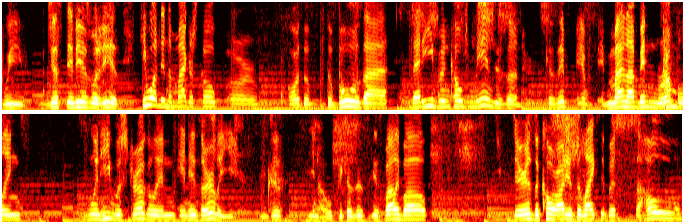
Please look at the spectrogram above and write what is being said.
we just it is what it is. He wasn't in the microscope or or the the bullseye that even Coach Mendes is under. Because it, it it might not have been rumblings when he was struggling in his early years. It just you know because it's it's volleyball. There is a core audience that likes it, but the whole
